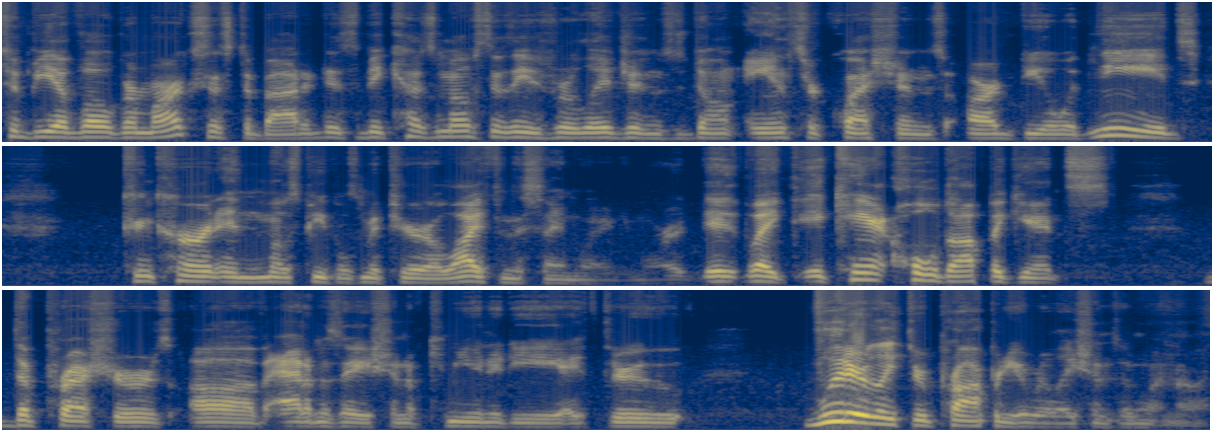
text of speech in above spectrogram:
to be a vulgar Marxist about it is because most of these religions don't answer questions or deal with needs concurrent in most people's material life in the same way anymore. It like it can't hold up against the pressures of atomization of community through literally through property relations and whatnot.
